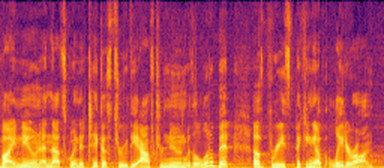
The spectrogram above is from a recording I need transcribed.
by noon, and that's going to take us through the afternoon with a little bit of breeze picking up later on.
